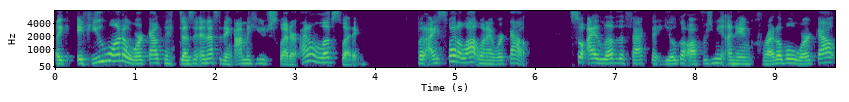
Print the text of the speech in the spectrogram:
Like, if you want a workout that doesn't, and that's the thing, I'm a huge sweater. I don't love sweating, but I sweat a lot when I work out. So I love the fact that yoga offers me an incredible workout.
